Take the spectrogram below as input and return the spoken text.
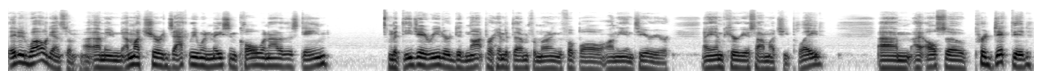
they did well against them. I mean, I'm not sure exactly when Mason Cole went out of this game, but DJ Reader did not prohibit them from running the football on the interior. I am curious how much he played. Um, I also predicted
